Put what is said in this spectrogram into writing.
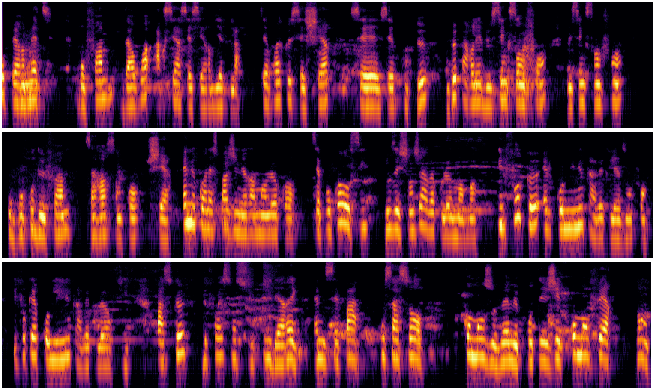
faut permettre aux femmes d'avoir accès à ces serviettes-là. C'est vrai que c'est cher, c'est coûteux. On peut parler de 500 francs, mais 500 francs, pour beaucoup de femmes, ça reste encore cher. Elles ne connaissent pas généralement leur corps. C'est pourquoi aussi nous échangeons avec leur maman. Il faut qu'elles communiquent avec les enfants. Il faut qu'elles communiquent avec leurs filles. Parce que des fois, elles sont surprises des règles. Elles ne savent pas où ça sort, comment je vais me protéger, comment faire. Donc,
